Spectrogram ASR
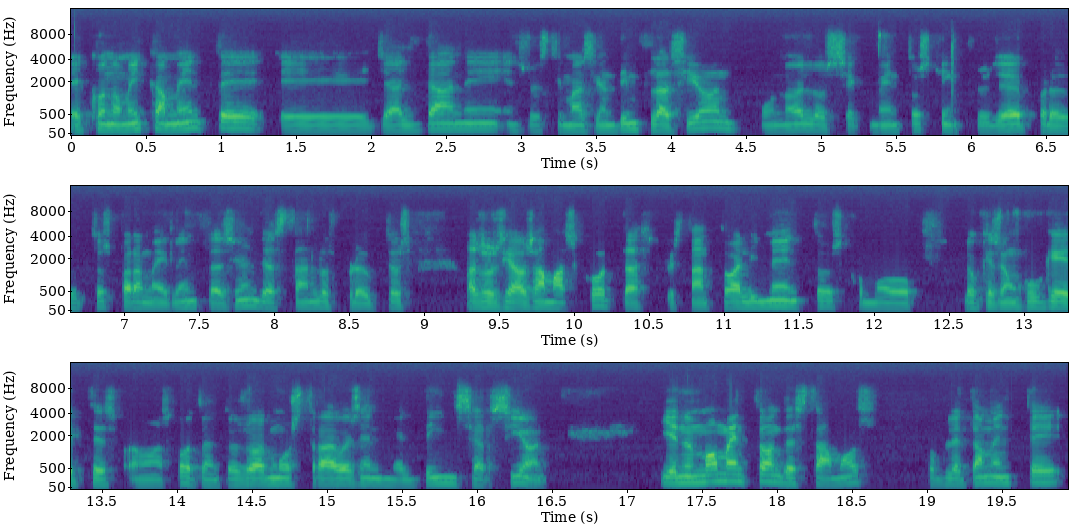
Económicamente, eh, ya el DANE en su estimación de inflación, uno de los segmentos que incluye productos para medir la inflación, ya están los productos asociados a mascotas, pues tanto alimentos como lo que son juguetes para mascotas. Entonces, ha mostrado ese nivel de inserción. Y en un momento donde estamos completamente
